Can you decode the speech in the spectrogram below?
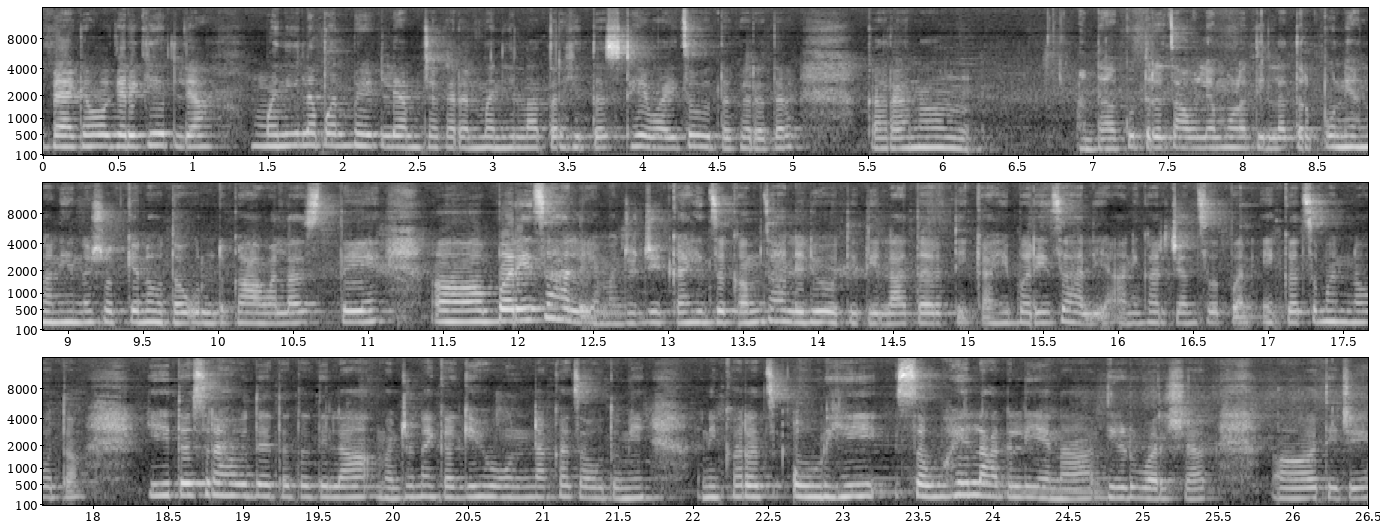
बॅगा वगैरे घेतल्या. मनीला पण भेटले आमच्या कारण मनीला तर इथंच ठेवायचं होतं खरं तर. कारण आता कुत्रं चावल्यामुळं तिला तर पुण्याला नेणं शक्य नव्हतं. उलट गावालाच ते बरे बरी झाले. म्हणजे जी काही जखम झालेली होती तिला तर ती काही बरी झाली. आणि घरच्यांचं पण एकच म्हणणं होतं की इथंच राहू देत तर तिला म्हणजे नाही का घेऊन नका जाऊ तुम्ही. आणि खरंच एवढी सवय लागली आहे ना दीड वर्षात. तिची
